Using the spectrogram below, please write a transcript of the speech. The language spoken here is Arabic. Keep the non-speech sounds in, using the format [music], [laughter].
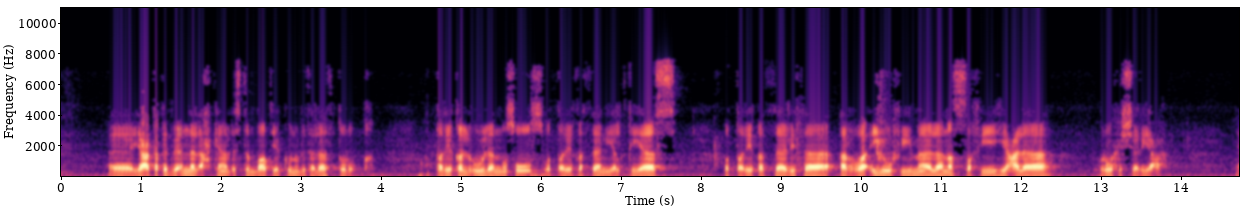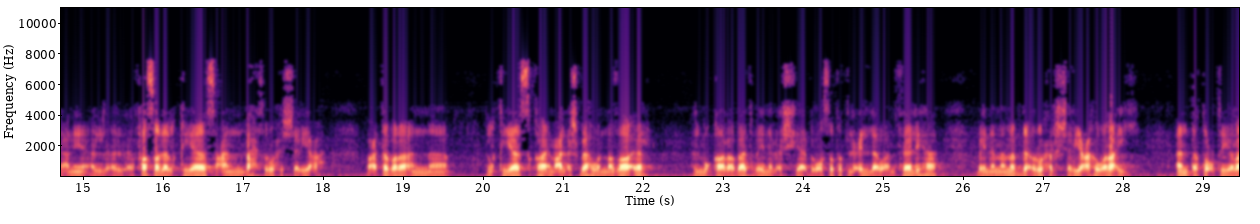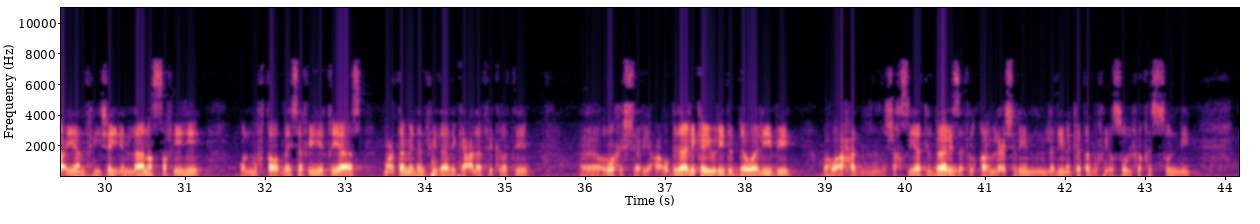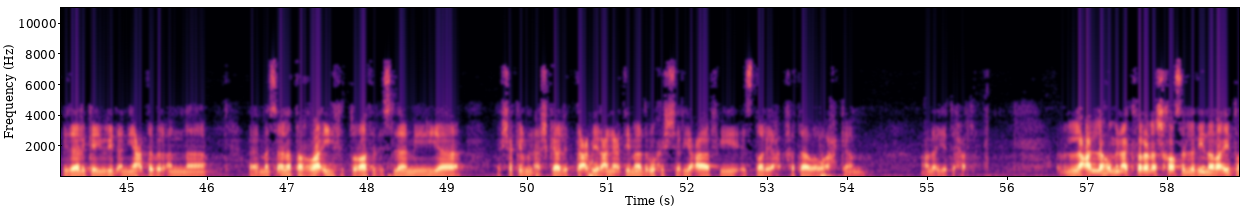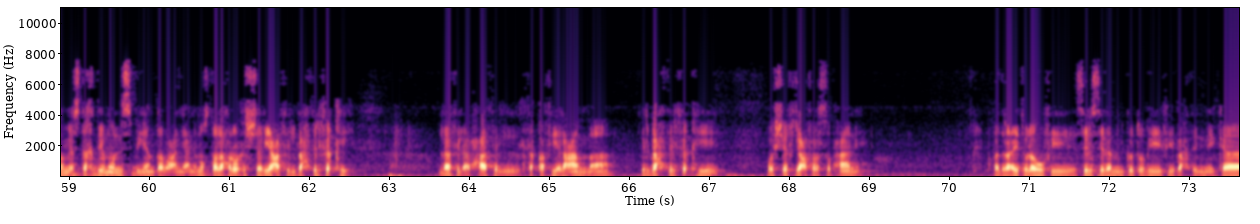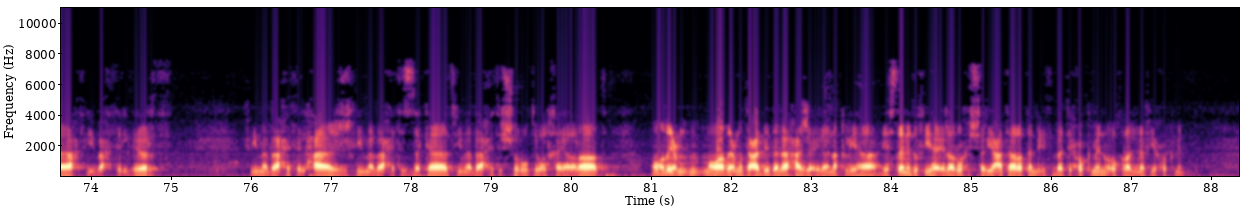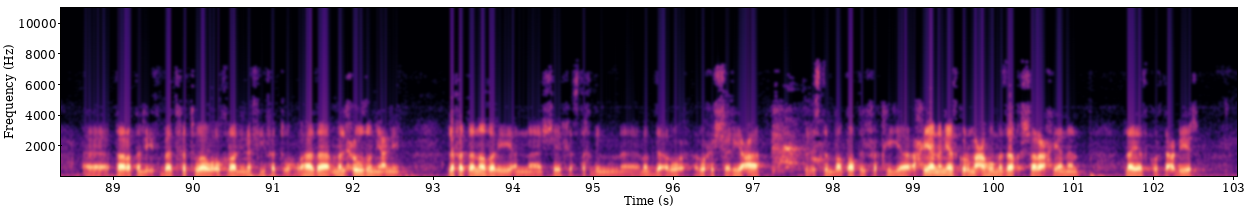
يعتقد بأن الأحكام الاستنباط يكون بثلاث طرق. الطريقة الأولى النصوص والطريقة الثانية القياس والطريقة الثالثة الرأي فيما لا نص فيه على روح الشريعة. يعني فصل القياس عن بحث روح الشريعة. واعتبر أن القياس قائم على الأشباه والنظائر المقاربات بين الأشياء بواسطة العلة وأمثالها بينما مبدأ روح الشريعة هو رأي. أنت تعطي رأيا في شيء لا نص فيه والمفترض ليس فيه قياس معتمدا في ذلك على فكرة آه، روح الشريعة. وبذلك يريد الدواليبي وهو أحد الشخصيات البارزة في القرن العشرين من الذين كتبوا في أصول الفقه السني بذلك يريد أن يعتبر أن آه، مسألة الرأي في التراث الإسلامي هي شكل من أشكال التعبير عن اعتماد روح الشريعة في إصدار فتاوى وأحكام على أي حال. لعله من أكثر الأشخاص الذين رأيتهم يستخدمون نسبيا طبعا يعني مصطلح روح الشريعة في البحث الفقهي لا في الأبحاث الثقافية العامة في البحث الفقهي والشيخ جعفر السبحاني. قد رأيت له في سلسلة من كتبه في بحث النكاح في بحث الإرث في مباحث الحاج في مباحث الزكاة في مباحث الشروط والخيارات. مواضيع مواضع متعددة لا حاجة إلى نقلها يستند فيها إلى روح الشريعة تارة لإثبات حكم وأخرى لنفي حكم. آه، تارة لإثبات فتوى وأخرى لنفي فتوى. وهذا ملحوظ يعني لفت نظري أن الشيخ يستخدم مبدأ روح, روح الشريعة في الاستنباطات الفقهية. أحيانا يذكر معه مذاق الشرع أحيانا لا يذكر تعبير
